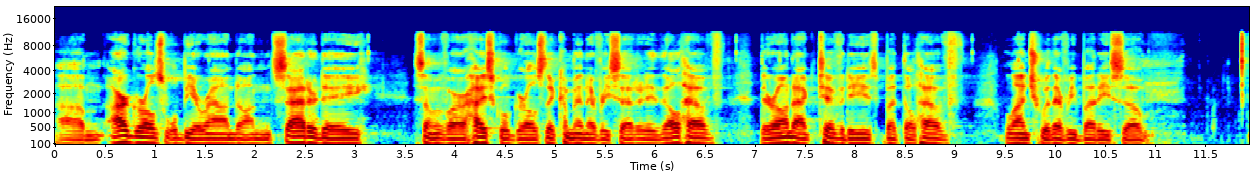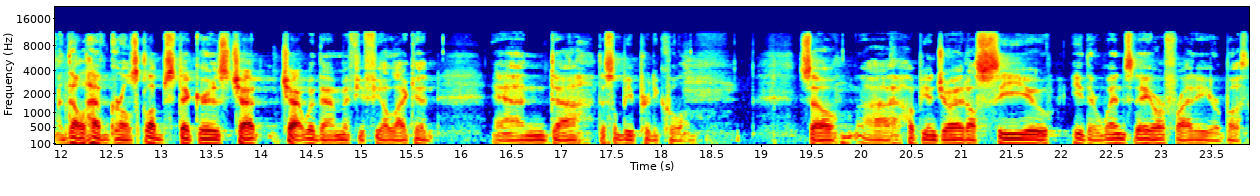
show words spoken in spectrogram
Um, our girls will be around on Saturday. Some of our high school girls, they come in every Saturday. They'll have their own activities, but they'll have lunch with everybody. So they'll have girls club stickers, chat, chat with them if you feel like it and uh, this will be pretty cool. So I uh, hope you enjoy it. I'll see you either Wednesday or Friday or both.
